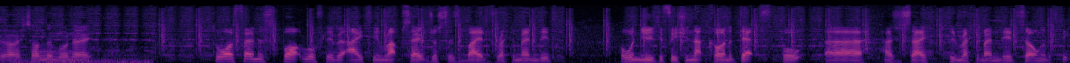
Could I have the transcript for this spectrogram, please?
Right on the money. So I found a spot roughly about 18 wraps out, just as the bailiff recommended. I wouldn't use the fish in that kind of depth, but uh, as you say, it's been recommended. So I'm going to stick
